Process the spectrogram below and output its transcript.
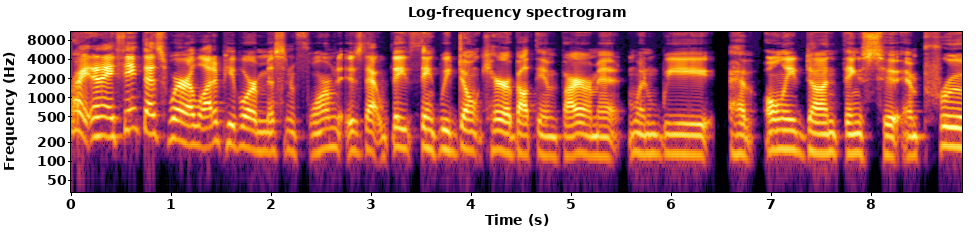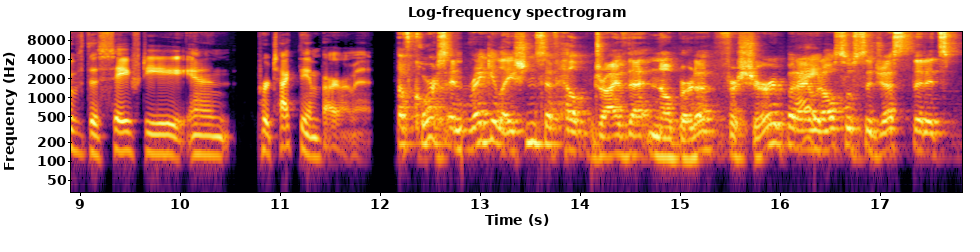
Right. And I think that's where a lot of people are misinformed is that they think we don't care about the environment when we have only done things to improve the safety and protect the environment. Of course. And regulations have helped drive that in Alberta for sure. But right. I would also suggest that it's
